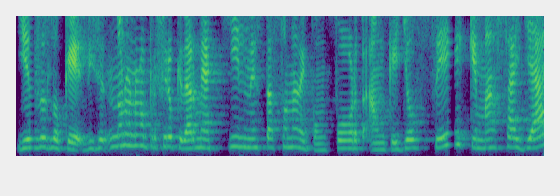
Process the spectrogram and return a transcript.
Y eso es lo que dice, no, no, no, prefiero quedarme aquí en esta zona de confort, aunque yo sé que más allá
